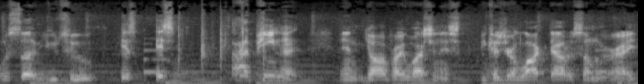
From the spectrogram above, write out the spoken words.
What's up, YouTube? It's it's Odd Peanut, and y'all probably watching this because you're locked out of somewhere, right?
